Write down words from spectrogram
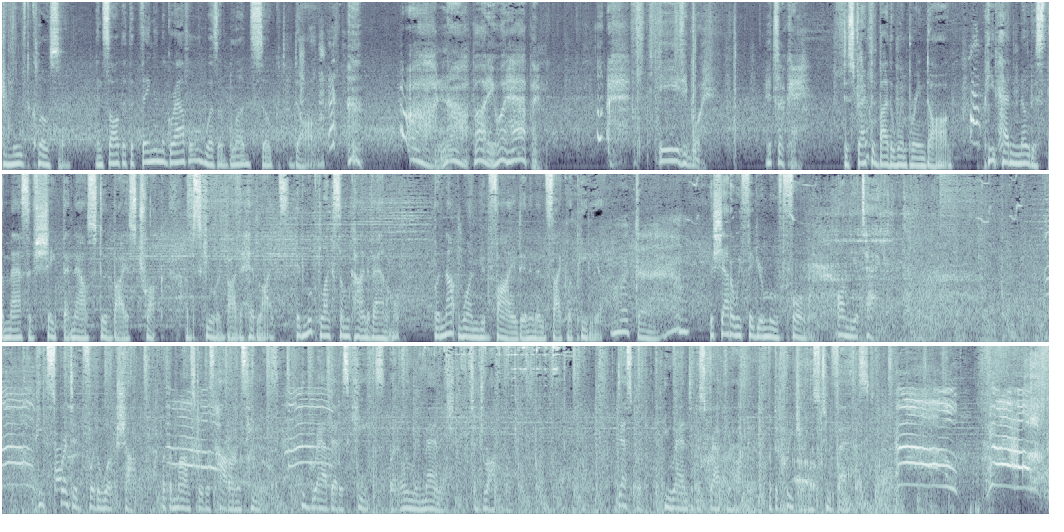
He moved closer and saw that the thing in the gravel was a blood soaked dog. Oh, no, buddy, what happened? Easy, boy. It's okay. Distracted by the whimpering dog, Pete hadn't noticed the massive shape that now stood by his truck, obscured by the headlights. It looked like some kind of animal, but not one you'd find in an encyclopedia. What the hell? The shadowy figure moved forward, on the attack, Pete sprinted for the workshop, but the monster was hot on his heels. He grabbed at his keys, but only managed to drop them. Desperate, he ran to the scrapyard, but the creature was too fast. Help! Help!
